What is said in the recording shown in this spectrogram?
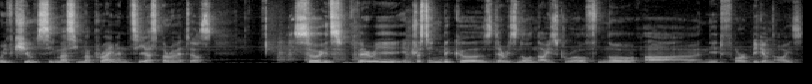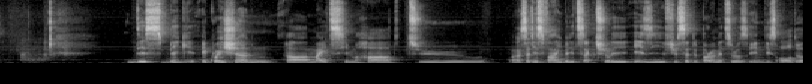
with q, sigma, sigma prime, and t as parameters. So it's very interesting because there is no noise growth, no uh, need for bigger noise. This big equation uh, might seem hard to uh, satisfy, but it's actually easy if you set the parameters in this order.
